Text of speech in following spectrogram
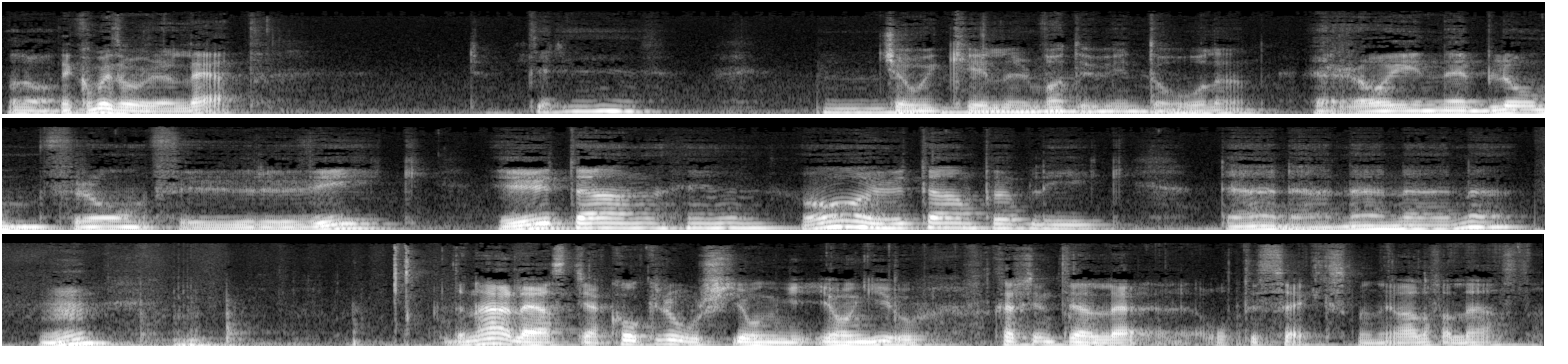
vadå? Jag kommer inte ihåg hur den lät. Joey Killer, var du idolen? Roine Blom från Furuvik Utan och utan publik da, da, na, na, na. Mm. Den här läste jag, Cock Rouge, Young, Young You. Kanske inte jag lä- 86, men jag har i alla fall läst den.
